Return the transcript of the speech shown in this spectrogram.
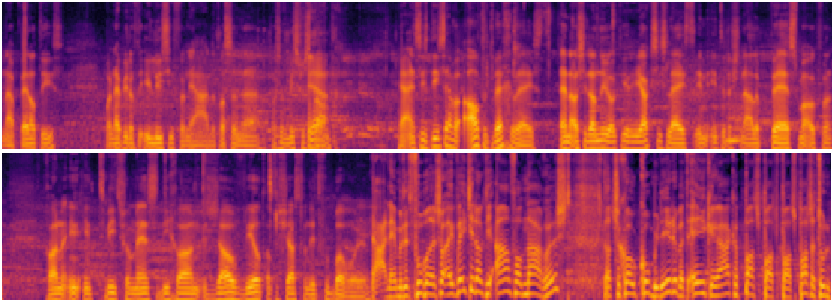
na penalties. Maar dan heb je nog de illusie van, ja, dat was een, eh, was een misverstand. Ja. En sindsdien zijn we altijd weg geweest. En als je dan nu ook die reacties leest in internationale pers, maar ook van gewoon in, in tweets van mensen die gewoon zo wild enthousiast van dit voetbal worden. Ja, nee, maar dit voetbal is zo. Ik weet je nog, die aanval na rust. Dat ze gewoon combineerden met één keer raken. Pas, pas, pas, pas. En toen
